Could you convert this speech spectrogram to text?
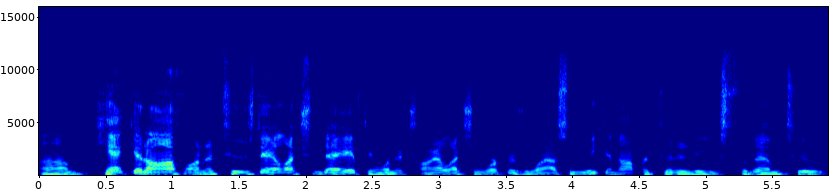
um, can't get off on a Tuesday election day, if they want to try election workers, will have some weekend opportunities for them to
